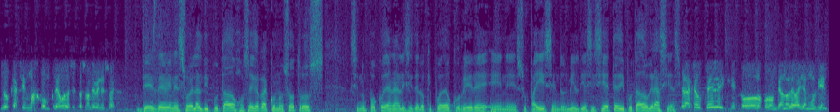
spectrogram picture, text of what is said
lo que hace más complejo la situación de Venezuela. Desde Venezuela, el diputado José Guerra con nosotros, haciendo un poco de análisis de lo que puede ocurrir eh, en eh, su país en 2017. Diputado, gracias. Gracias a ustedes y que todos los colombianos le vayan muy bien.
